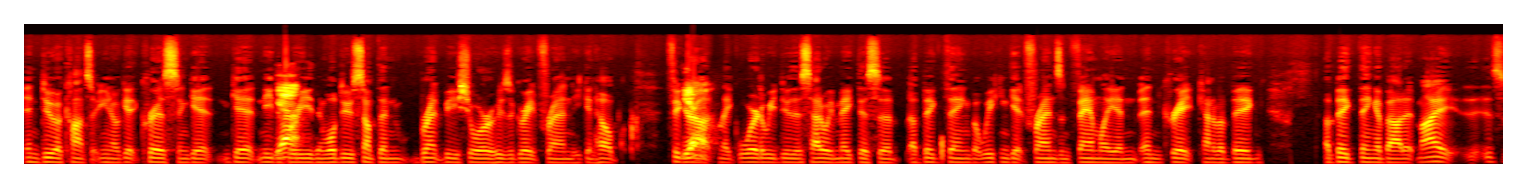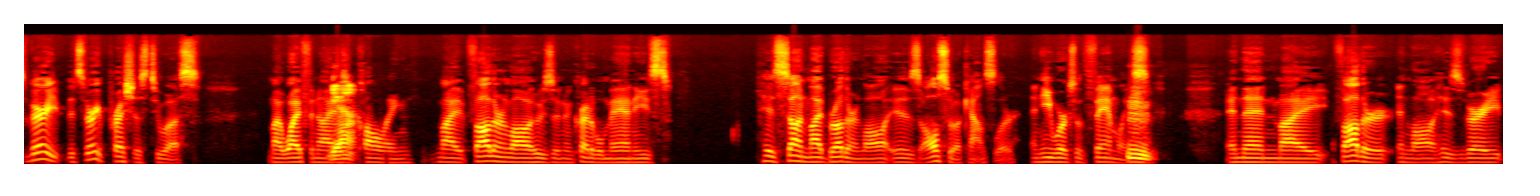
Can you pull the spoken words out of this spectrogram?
and do a concert. You know, get Chris and get get Need yeah. to Breathe, and we'll do something. Brent B. Shore, who's a great friend, he can help figure yeah. out like where do we do this? How do we make this a, a big thing? But we can get friends and family and and create kind of a big a big thing about it. My it's very it's very precious to us. My wife and I yeah. are calling my father in law, who's an incredible man. He's his son, my brother in law, is also a counselor, and he works with families. Mm. And then my father-in-law is very,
